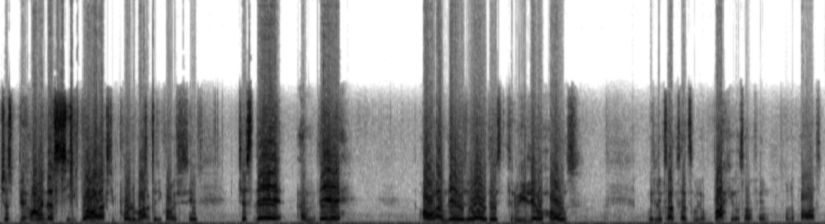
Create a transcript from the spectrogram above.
just behind the seat, bro, I'll actually point them out because you can't actually see them. Just there and there. Oh, and there as well. There's three little holes, which looks like it's had some little bracket or something from the past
